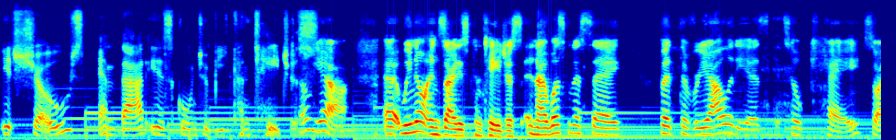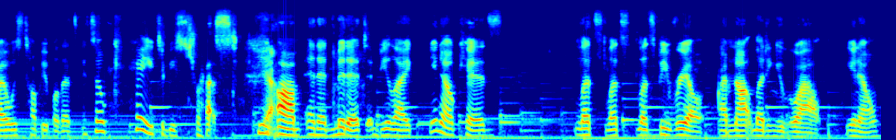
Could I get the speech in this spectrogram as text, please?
it shows, and that is going to be contagious. Oh, yeah. Uh, we know anxiety is contagious. And I was going to say, but the reality is it's okay. So I always tell people that it's okay to be stressed. Yeah. Um, and admit it and be like, you know, kids, let's let's let's be real. I'm not letting you go out, you know,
